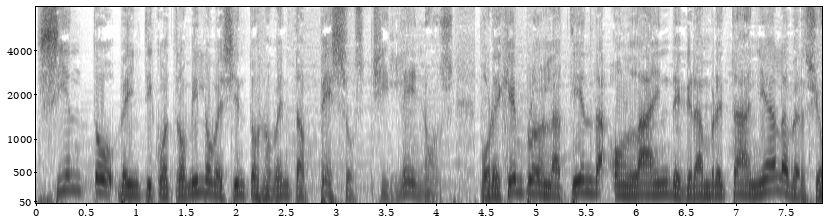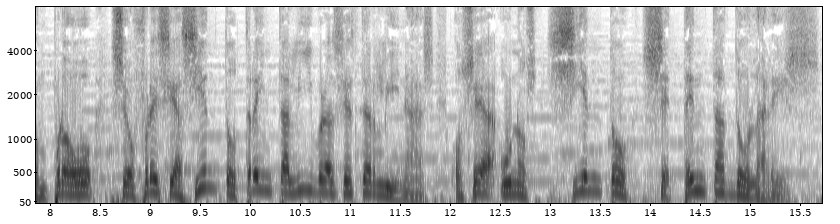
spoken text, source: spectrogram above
124.990 pesos chilenos. Por ejemplo, en la tienda online de Gran Bretaña, la versión Pro se ofrece a 130 libras esterlinas, o sea, unos 170 dólares.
